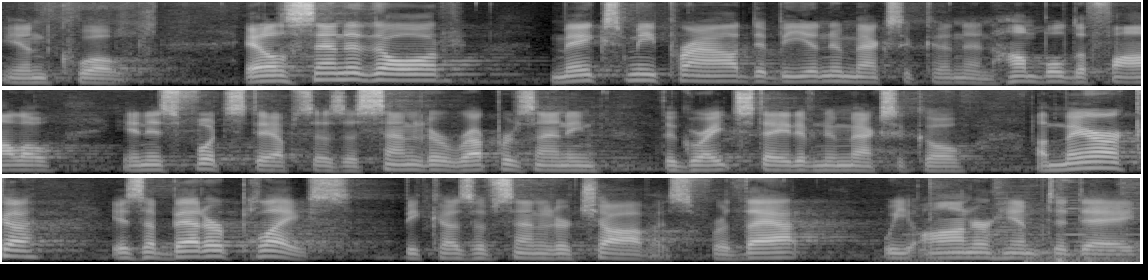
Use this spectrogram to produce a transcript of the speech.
End quote. El Senador makes me proud to be a New Mexican and humbled to follow in his footsteps as a senator representing the great state of New Mexico. America is a better place because of Senator Chavez. For that, we honor him today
